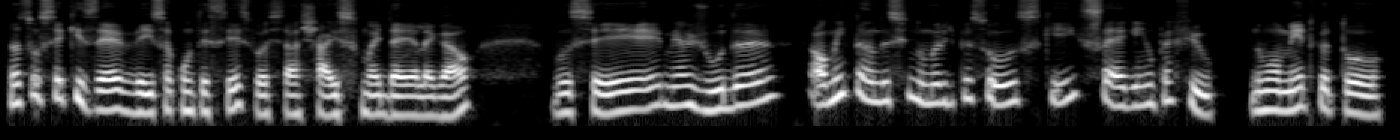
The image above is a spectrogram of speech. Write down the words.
Então se você quiser ver isso acontecer, se você achar isso uma ideia legal, você me ajuda aumentando esse número de pessoas que seguem o perfil. No momento que eu estou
